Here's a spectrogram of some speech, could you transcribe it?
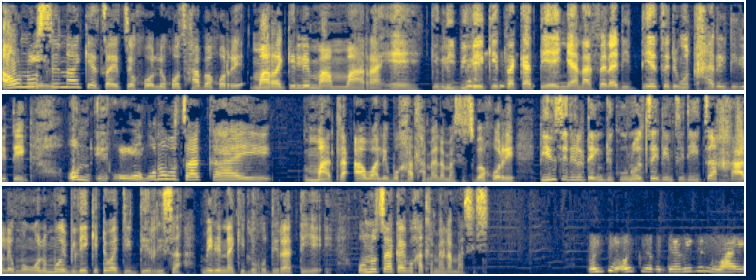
A o no sena ketsaetsego le go tshaba gore mara ke le mammara he? Ke lebile ke tla ka teenyana fela ditee tse dingwe kgale di le teng. O no botsa kae matla a wa le bogatlhamela masisi ba gore di ntse di le teng dikuno tse dintse di itsagale mongwe le mongwe ebile kete wa di dirisa mme le nna ke tle go dira tee o no tsaya kae bogatlhamela masisi Okay, the reason why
